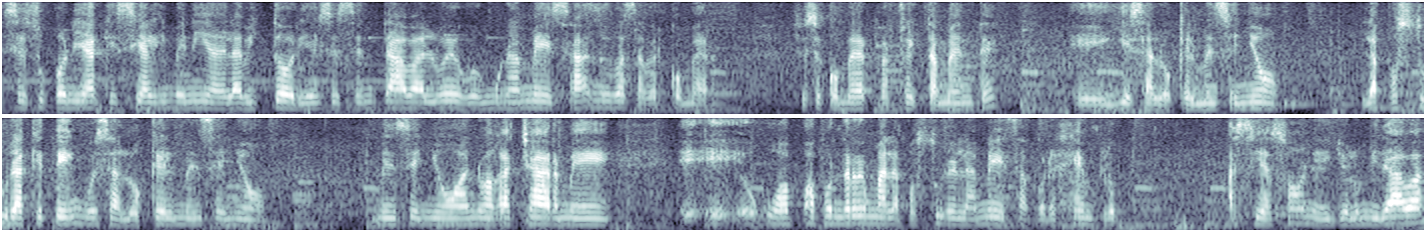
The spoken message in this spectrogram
se suponía que si alguien venía de la victoria y se sentaba luego en una mesa, no iba a saber comer. Yo sé comer perfectamente eh, y es a lo que él me enseñó. La postura que tengo es a lo que él me enseñó. Me enseñó a no agacharme eh, o a, a poner mala postura en la mesa, por ejemplo. Hacía Sonia y yo lo miraba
